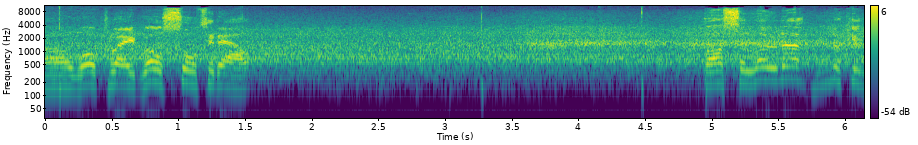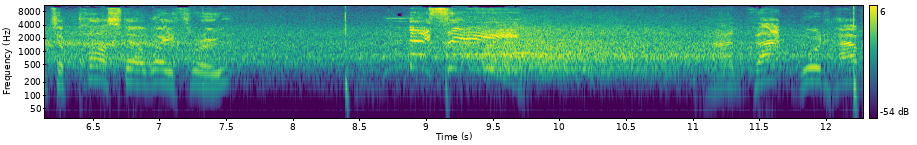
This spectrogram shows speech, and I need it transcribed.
Oh, well played, well sorted out. Barcelona looking to pass their way through. Messi! And that would have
